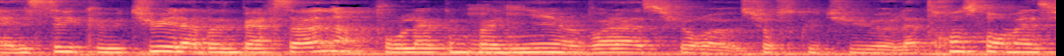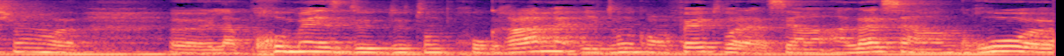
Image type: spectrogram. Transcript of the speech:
elle sait que tu es la bonne personne pour l'accompagner, mhm. voilà, sur sur ce que tu, la transformation euh, la promesse de, ton programme. Et donc, en fait, voilà, c'est un, là, c'est un gros, euh,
